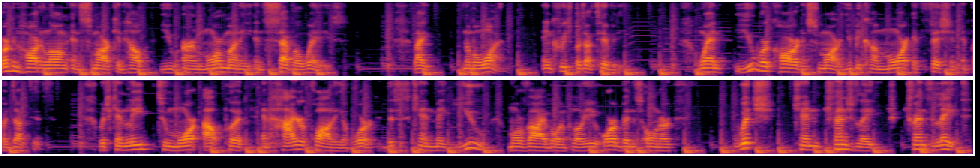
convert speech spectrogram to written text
working hard and long and smart can help you earn more money in several ways. Like, number one, increase productivity. When you work hard and smart, you become more efficient and productive, which can lead to more output and higher quality of work. This can make you more valuable employee or business owner, which can translate translate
